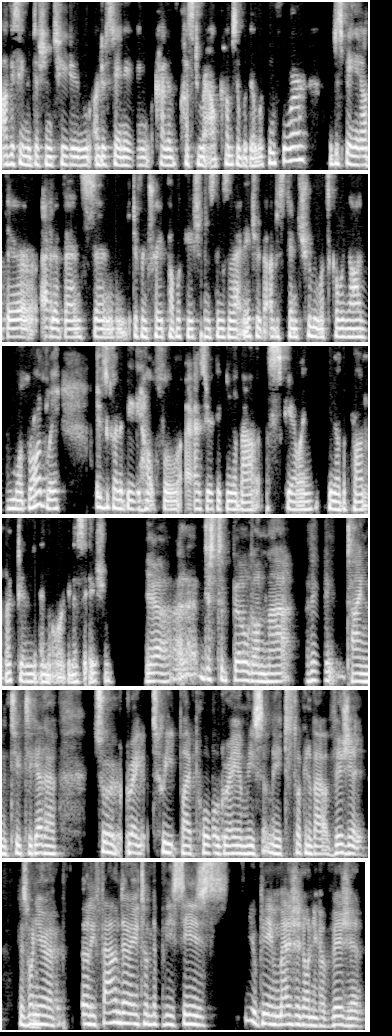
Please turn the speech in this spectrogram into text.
obviously in addition to understanding kind of customer outcomes and what they're looking for, just being out there at events and different trade publications, things of that nature to understand truly what's going on more broadly is going to be helpful as you're thinking about scaling, you know, the product and, and the organization. Yeah, uh, just to build on that, I think tying the two together, saw a great tweet by Paul Graham recently talking about vision. Because when you're an early founder, you're talking to VCs, you're being measured on your vision.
